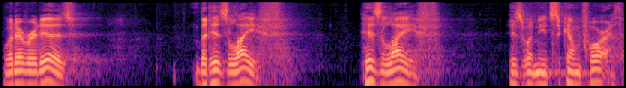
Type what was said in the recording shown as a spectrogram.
whatever it is. But his life, his life is what needs to come forth.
